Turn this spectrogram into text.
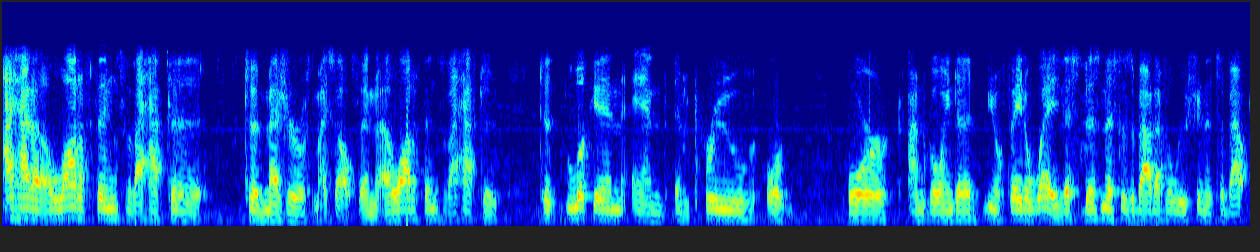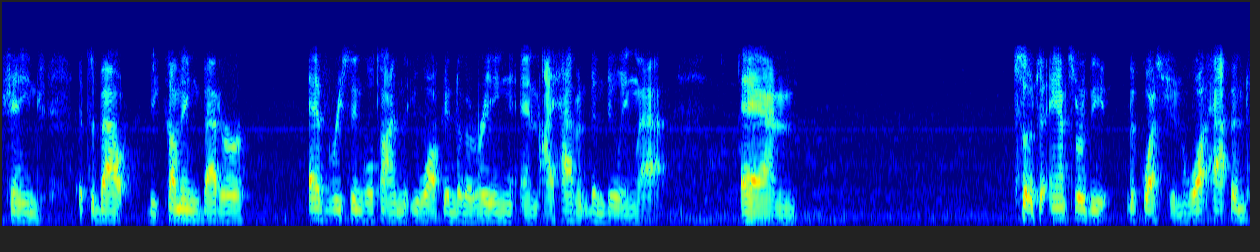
I had a, a lot of things that I have to to measure with myself, and a lot of things that I have to to look in and improve or or I'm going to, you know, fade away. This business is about evolution, it's about change, it's about becoming better every single time that you walk into the ring and I haven't been doing that. And so to answer the the question, what happened?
